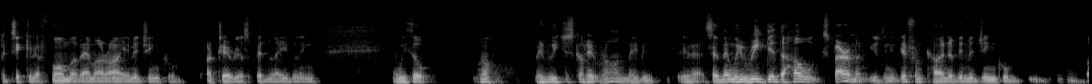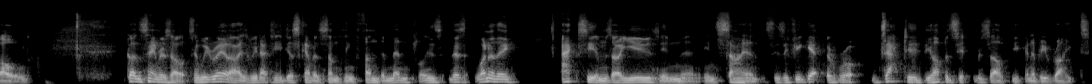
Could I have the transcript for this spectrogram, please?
particular form of MRI imaging called arterial spin labeling. And we thought, well, maybe we just got it wrong. Maybe, you know. So then we redid the whole experiment using a different kind of imaging called BOLD. Got the same results. And we realized we'd actually discovered something fundamental. Is there's one of the axioms I use in uh, in science is if you get the exactly the opposite result, you're going to be right.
